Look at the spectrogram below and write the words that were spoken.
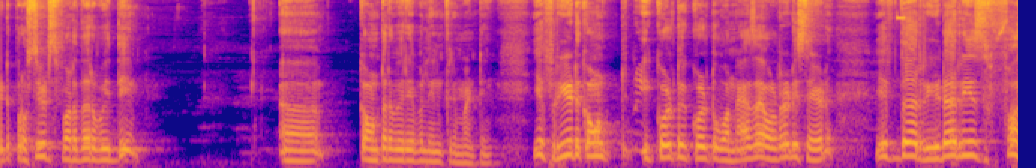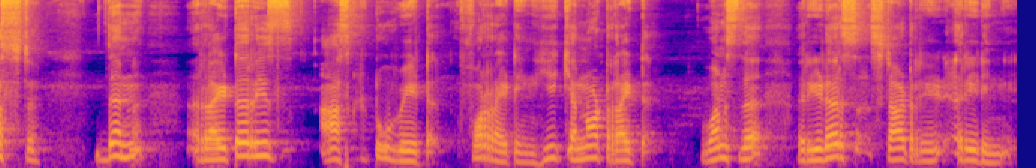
it proceeds further with the uh, counter variable incrementing. If read count equal to equal to 1 as i already said if the reader is first then writer is asked to wait for writing. He cannot write once the readers start re- reading.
